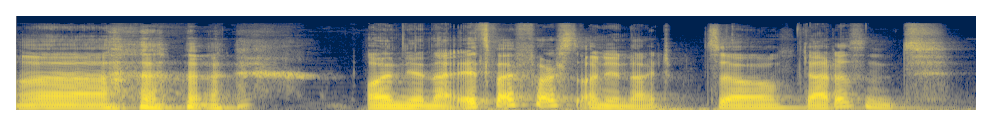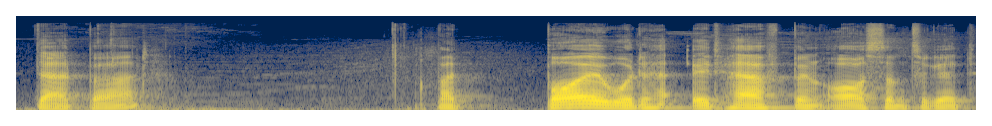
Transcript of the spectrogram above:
Uh, Onion Knight. It's my first Onion Knight, so that isn't that bad. But boy, would it have been awesome to get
